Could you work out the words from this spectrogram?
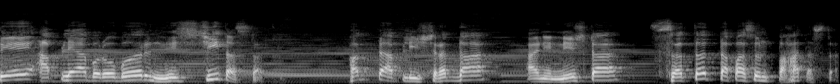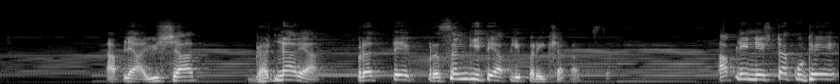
ते आपल्या बरोबर निश्चित असतात. फक्त आपली श्रद्धा आणि निष्ठा सतत तपासून पाहत असतात. आपल्या आयुष्यात घडणाऱ्या प्रत्येक प्रसंगी ते आपली परीक्षा पाहत असतात. आपली निष्ठा कुठे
